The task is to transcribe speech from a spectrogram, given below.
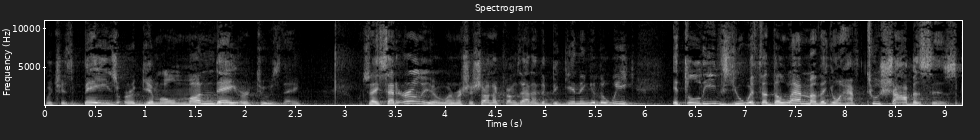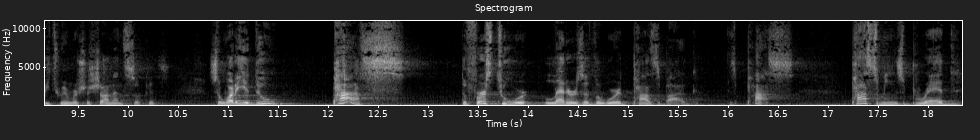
which is Bays or Gimel, Monday or Tuesday, which I said earlier, when Rosh Hashanah comes out at the beginning of the week, it leaves you with a dilemma that you'll have two Shabbases between Rosh Hashanah and Sukkot. So what do you do? Pas. The first two letters of the word pasbag is pas. Pas means bread,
